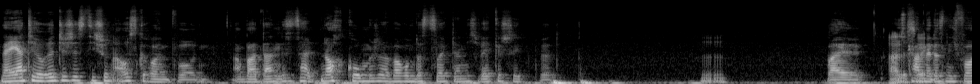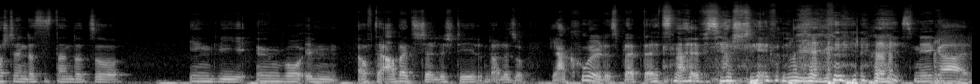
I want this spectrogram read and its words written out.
Naja, theoretisch ist die schon ausgeräumt worden. Aber dann ist es halt noch komischer, warum das Zeug dann nicht weggeschickt wird. Hm. Weil Alles ich kann weg. mir das nicht vorstellen, dass es dann dort so irgendwie irgendwo im, auf der Arbeitsstelle steht und alle so, ja cool, das bleibt da jetzt ein halbes Jahr stehen. ist mir egal.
